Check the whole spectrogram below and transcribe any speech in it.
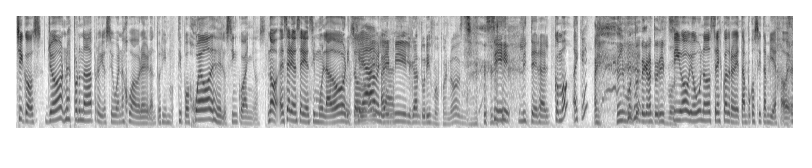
Chicos, yo no es por nada, pero yo soy buena jugadora de Gran Turismo. Tipo, juego desde los 5 años. No, en serio, en serio, en simulador y todo. ¿Qué hay, hay mil gran turismos, pues, ¿no? Sí, literal. ¿Cómo? ¿Hay qué? hay, hay un montón de gran turismos. Sí, obvio, uno, dos, tres, cuatro, que tampoco soy tan vieja, obvio.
